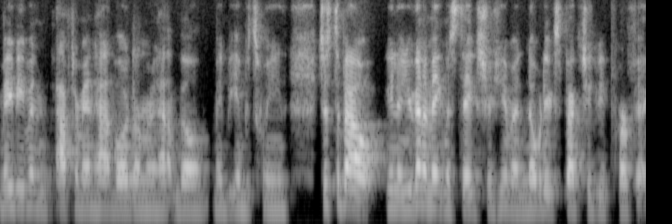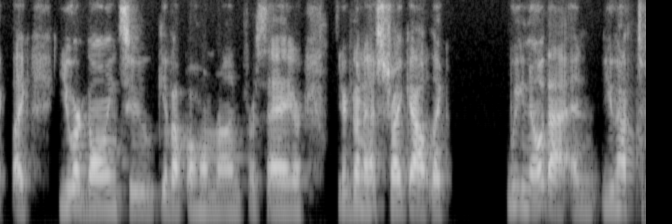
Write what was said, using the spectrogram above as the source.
maybe even after Manhattanville or during Manhattanville, maybe in between. Just about, you know, you're going to make mistakes. You're human. Nobody expects you to be perfect. Like you are going to give up a home run for say, or you're going to strike out. Like we know that, and you have to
